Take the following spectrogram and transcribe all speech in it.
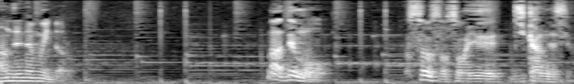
なんで眠いんだろまあでも、そろそろそういう時間ですよ。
